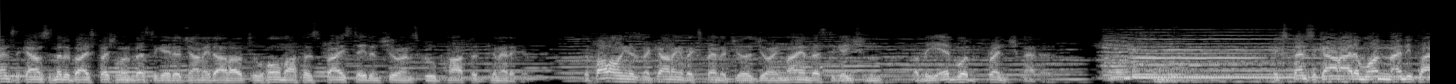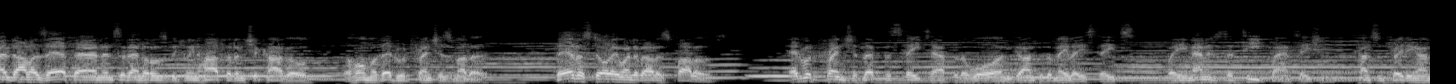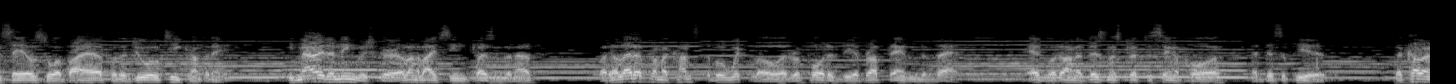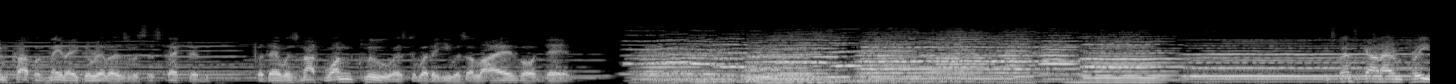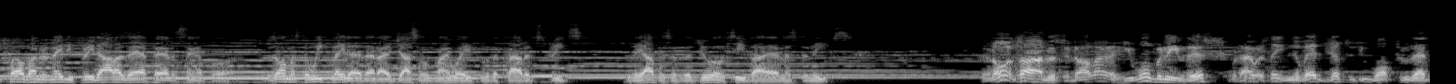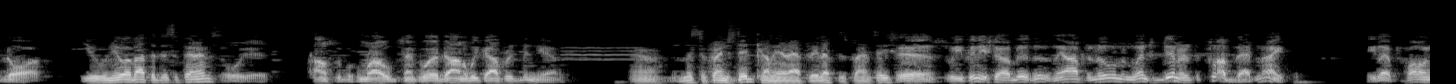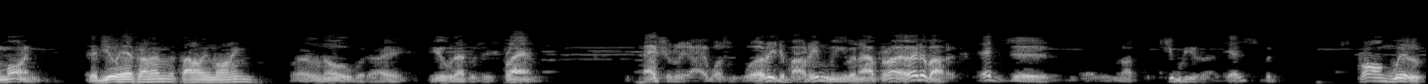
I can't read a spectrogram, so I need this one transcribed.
Expense account submitted by Special Investigator Johnny Dollar to Home Office Tri-State Insurance Group, Hartford, Connecticut. The following is an accounting of expenditures during my investigation of the Edward French matter. Expense account item one, $95 airfare and incidentals between Hartford and Chicago, the home of Edward French's mother. There the story went about as follows. Edward French had left the States after the war and gone to the Malay States, where he managed a tea plantation, concentrating on sales to a buyer for the Jewel Tea Company. He'd married an English girl, and life seemed pleasant enough, but a letter from a Constable Wicklow had reported the abrupt end of that. Edward, on a business trip to Singapore, had disappeared. The current crop of Malay guerrillas was suspected, but there was not one clue as to whether he was alive or dead. Expense account item three, $1,283 airfare to Singapore. It was almost a week later that I jostled my way through the crowded streets to the office of the jewel tea buyer, Mr. Neeps. You know, it's odd, Mr. Dollar. You won't believe this, but I was thinking of Ed just as you walked through that door. You knew about the disappearance? Oh, yes. Constable from Raub sent word down a week after he'd been here. Oh, Mr. French did come here after he left his plantation. Yes, we finished our business in the afternoon and went to dinner at the club that night. He left the following morning. Did you hear from him the following morning? Well, no, but I knew that was his plan. Actually, I wasn't worried about him even after I heard about it. Ed's, uh, not peculiar, I guess, but strong-willed.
